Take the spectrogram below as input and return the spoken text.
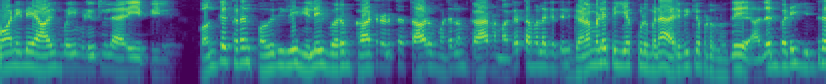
வானிலை ஆய்வு மையம் வெளியிட்டுள்ள அறிவிப்பில் வங்கக்கடல் பகுதிகளில் நிலை வரும் காற்றழுத்த தாழ்வு மண்டலம் காரணமாக தமிழகத்தில் கனமழை பெய்யக்கூடும் என அறிவிக்கப்பட்டுள்ளது. அதன்படி இன்று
